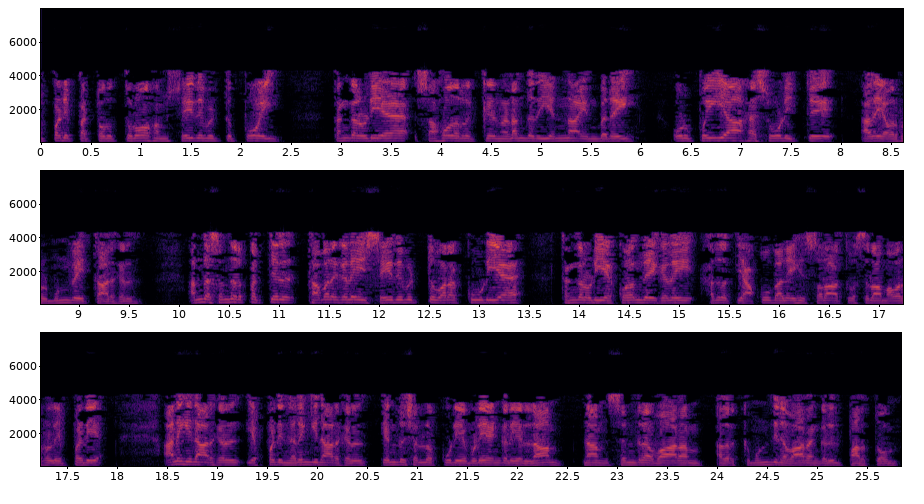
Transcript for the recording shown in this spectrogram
அப்படிப்பட்ட ஒரு துரோகம் செய்துவிட்டு போய் தங்களுடைய சகோதரருக்கு நடந்தது என்ன என்பதை ஒரு பொய்யாக சோடித்து அதை அவர்கள் முன்வைத்தார்கள். அந்த சந்தர்ப்பத்தில் தவறுகளை செய்துவிட்டு வரக்கூடிய தங்களுடைய குழந்தைகளை ஹதரத் யாக்கூப் அலஹி சலாத் வசலாம் அவர்கள் எப்படி அணுகினார்கள் எப்படி நெருங்கினார்கள் என்று சொல்லக்கூடிய விடயங்களை எல்லாம் நாம் சென்ற வாரம் அதற்கு முந்தின வாரங்களில் பார்த்தோம்.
